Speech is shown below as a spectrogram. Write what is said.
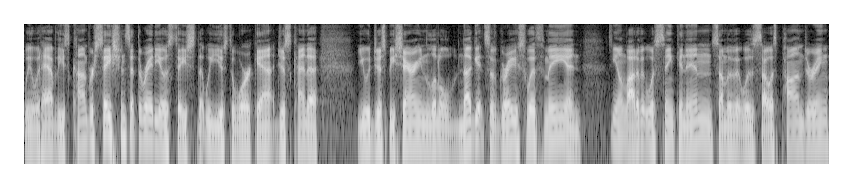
we would have these conversations at the radio station that we used to work at, just kind of. You would just be sharing little nuggets of grace with me, and you know, a lot of it was sinking in. Some of it was I was pondering.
